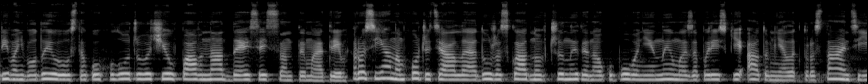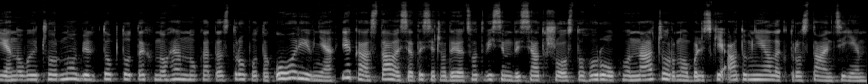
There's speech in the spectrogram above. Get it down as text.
рівень води у ставку охолоджувачів впав на 10 сантиметрів. Росіянам хочеться, але дуже складно вчинити на окупованій ними Запорізькій атомній електростанції новий Чорнобіль, тобто техногенну катастрофу такого рівня, яка сталася 1986 року на Чорнобильській атомній електростанції.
